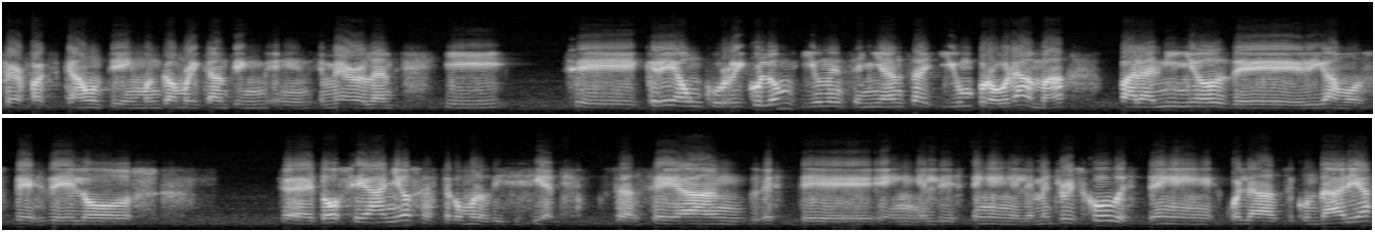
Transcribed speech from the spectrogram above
Fairfax County, en Montgomery County, en, Maryland, y se crea un currículum y una enseñanza y un programa para niños de, digamos, desde los 12 eh, años hasta como los 17. O sea, sean este, en el, estén en elementary school, estén en escuela secundaria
